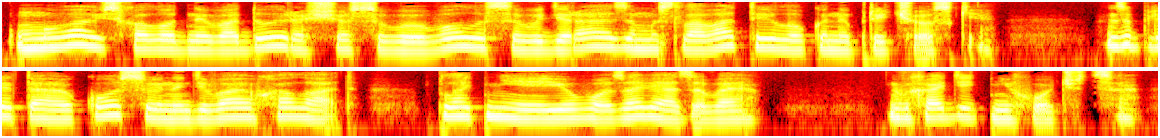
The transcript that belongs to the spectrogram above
Умываюсь холодной водой, расчесываю волосы, выдирая замысловатые локоны прически. Заплетаю косу и надеваю халат, плотнее его завязывая. Выходить не хочется —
